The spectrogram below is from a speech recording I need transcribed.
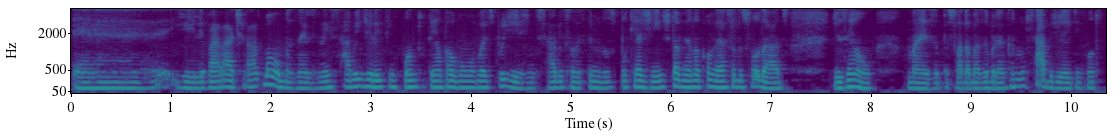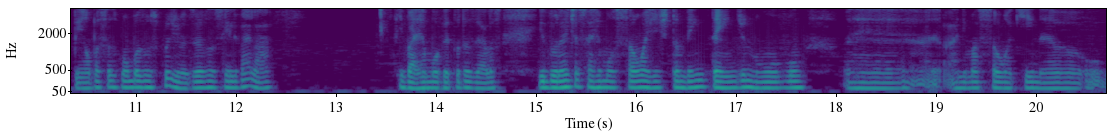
É, e ele vai lá tirar as bombas, né? Eles nem sabem direito em quanto tempo a bomba vai explodir. A gente sabe que são 30 minutos porque a gente tá vendo a conversa dos soldados de Zeon. Mas o pessoal da base branca não sabe direito em quanto tempo essas bombas vão explodir. Mas mesmo assim ele vai lá e vai remover todas elas. E durante essa remoção a gente também tem de novo é, a animação aqui, né? O,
